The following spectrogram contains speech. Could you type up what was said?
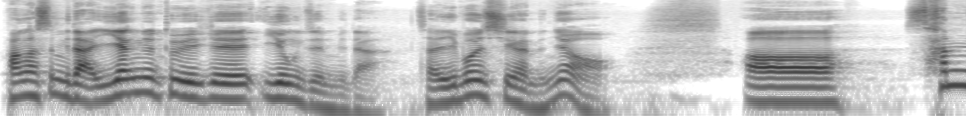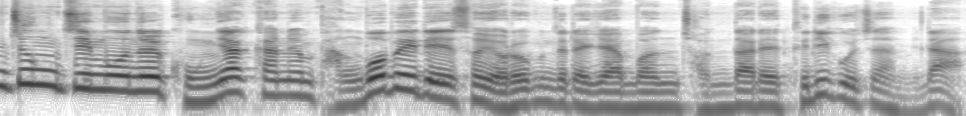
반갑습니다. 2학년 토익의 이용재입니다. 자, 이번 시간은요, 어, 삼중 지문을 공략하는 방법에 대해서 여러분들에게 한번 전달해 드리고자 합니다.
